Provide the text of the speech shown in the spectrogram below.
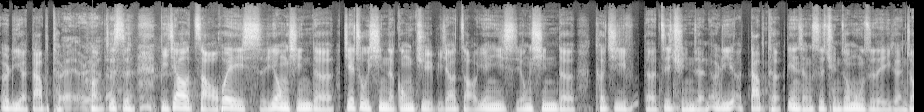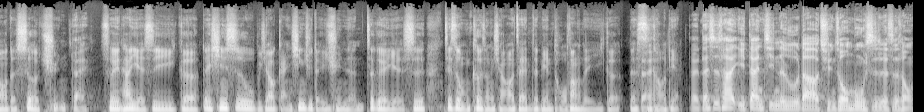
early adopter，哈，就是比较早会使用新的接触新的工具，比较早愿意使用新的科技的这群人。Early Adopter 变成是群众募资的一个很重要的社群，对，所以他也是一个对新事物比较感兴趣的一群人。这个也是这是我们课程想要在这边投放的一个的思考点。对，但是他一旦进入到群众募资的这种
